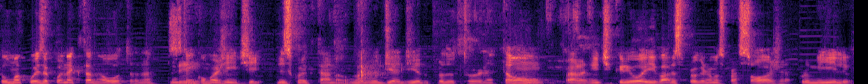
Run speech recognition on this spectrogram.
uma coisa conecta na outra, né? Não Sim. tem como a gente desconectar no, no, no, dia a dia do produtor, né? Então, cara, a gente criou aí vários programas para soja, para o milho.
